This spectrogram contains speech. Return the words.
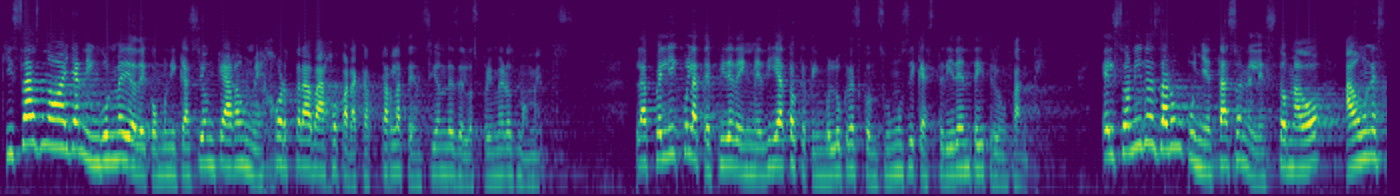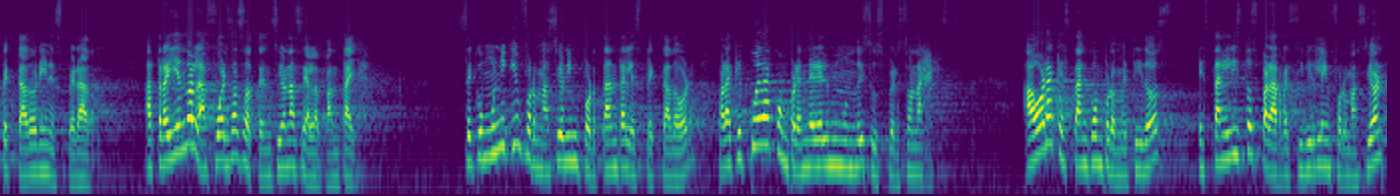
Quizás no haya ningún medio de comunicación que haga un mejor trabajo para captar la atención desde los primeros momentos. La película te pide de inmediato que te involucres con su música estridente y triunfante. El sonido es dar un puñetazo en el estómago a un espectador inesperado, atrayendo a la fuerza su atención hacia la pantalla. Se comunica información importante al espectador para que pueda comprender el mundo y sus personajes. Ahora que están comprometidos, están listos para recibir la información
